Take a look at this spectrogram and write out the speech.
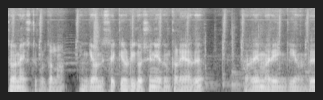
ஸோ நெக்ஸ்ட் கொடுத்துடலாம். இங்கே வந்து செக்யூரிட்டி கொஸ்டின் எதுவும் கிடையாது. ஸோ அதே மாதிரி இங்கேயும் வந்து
